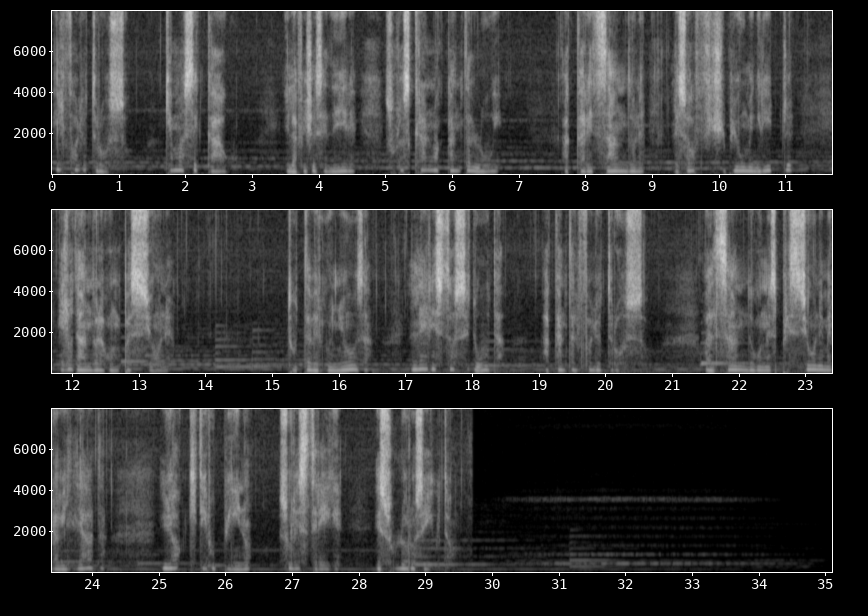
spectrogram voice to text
il foglio rosso chiamò a sé Kagu e la fece sedere sullo scranno accanto a lui, accarezzandone le soffici piume grigie e lodandola con passione. Tutta vergognosa, lei restò seduta accanto al foglio rosso, alzando con espressione meravigliata gli occhi di rubino sulle streghe e sul loro seguito.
